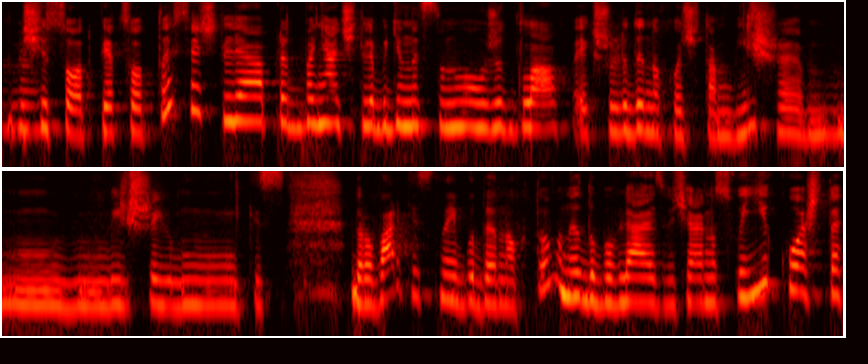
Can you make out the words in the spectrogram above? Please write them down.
600-500 тисяч для придбання чи для будівництва нового житла. Якщо людина хоче там більше, більший якийсь дороговартісний будинок, то вони додають, звичайно, свої кошти.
